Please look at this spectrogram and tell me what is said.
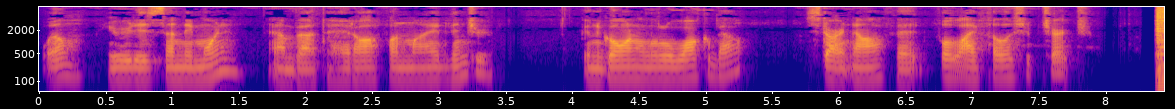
Well, here it is Sunday morning. I'm about to head off on my adventure. Gonna go on a little walkabout, starting off at Full Life Fellowship Church. I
